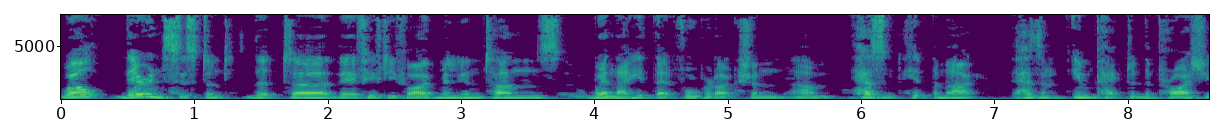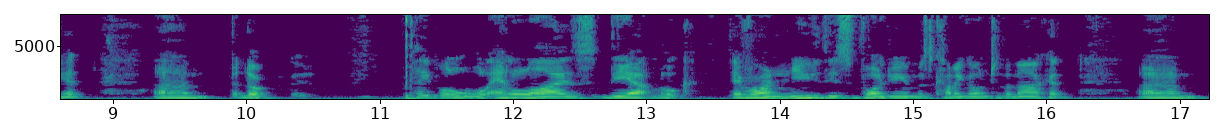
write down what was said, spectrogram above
Well, they're insistent that uh, their 55 million tons, when they hit that full production, um, hasn't hit the mark, hasn't impacted the price yet. Um, but look, people will analyse the outlook. Everyone knew this volume was coming onto the market, um,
